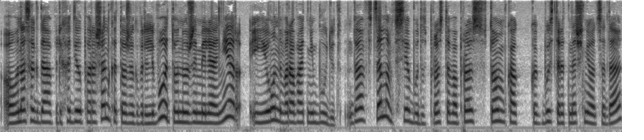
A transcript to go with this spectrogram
а, у нас, когда приходил Порошенко, тоже говорили, вот, он уже миллионер, и он воровать не будет. Да, в целом все будут, просто вопрос в том, как, как быстро это начнется да.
